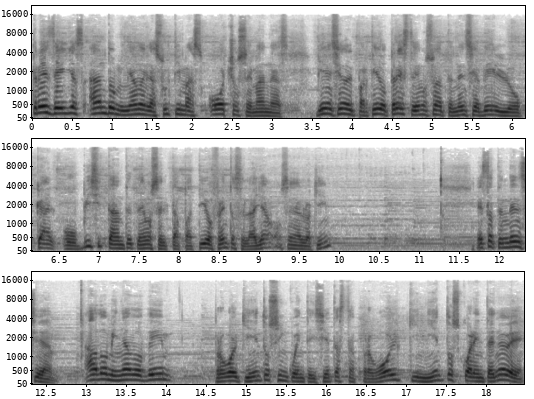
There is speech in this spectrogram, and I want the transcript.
Tres de ellas han dominado en las últimas ocho semanas. Viene siendo el partido 3, tenemos una tendencia de local o visitante. Tenemos el tapatío frente a Celaya, vamos a señalarlo aquí. Esta tendencia ha dominado de Pro Gol 557 hasta Pro Gol 549.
